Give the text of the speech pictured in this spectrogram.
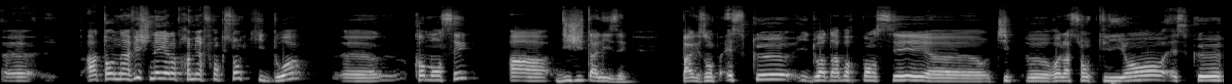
à ton avis, je n'ai la première fonction qui doit euh, commencer à digitaliser. Par exemple, est-ce que il doit d'abord penser euh, type euh, relation client? Est-ce que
